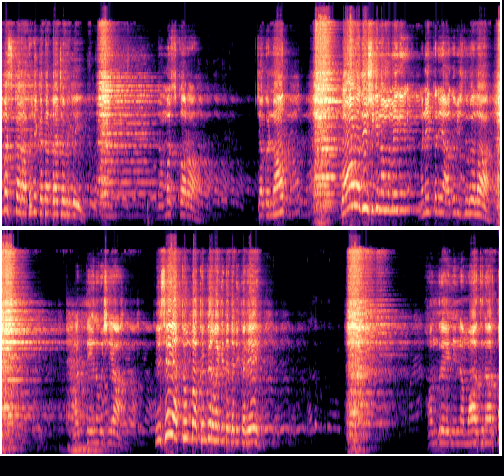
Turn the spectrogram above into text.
ನಮಸ್ಕಾರ ಧನಿಕ ಧನರಾಜ್ ಅವರಿಗೆ ನಮಸ್ಕಾರ. ಜಗನ್ನಾಥ್ ಯಾವ ದೇಶಕ್ಕೆ ನಮ್ಮ ಮನೆಗೆ ಮನೆ ಕಡೆ ಆಗಮಿಸಿದಿರಲ್ಲ. ಮತ್ತೇನು ವಿಷಯ? ವಿಷಯ ತುಂಬಾ ಗಂಭೀರವಾಗಿದೆ ಧನಿಕರೇ ಅಂದ್ರೆ ನಿನ್ನ ಮಾತಿನ ಅರ್ಥ?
